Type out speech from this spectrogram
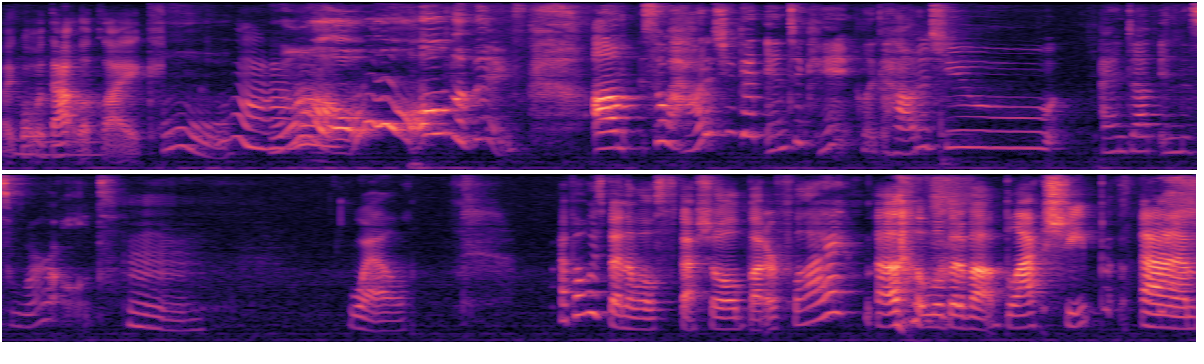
Like, what would that look like? Ooh. Ooh, all the things. Um, so how did you get into kink? Like how did you end up in this world? Hmm. Well, I've always been a little special butterfly, uh, a little bit of a black sheep. Um,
